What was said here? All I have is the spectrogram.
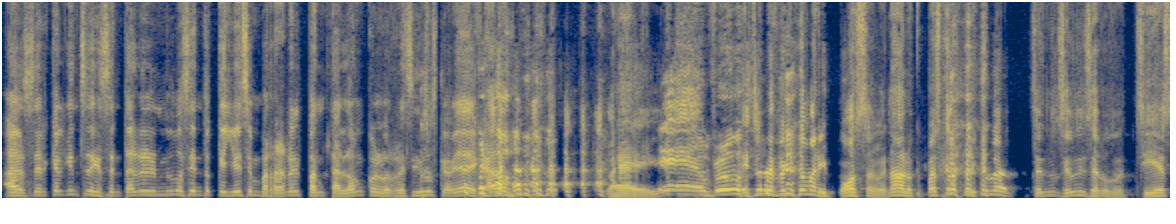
hacer que alguien se sentara en el mismo asiento que yo y se embarrara el pantalón con los residuos que había dejado. Wey, yeah, bro. Es un efecto mariposa, güey. No, lo que pasa es que la película, siendo, siendo sinceros, güey, sí es,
